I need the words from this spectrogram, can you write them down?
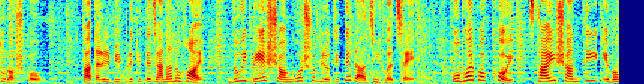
তুরস্ক কাতারের বিবৃতিতে জানানো হয়, দুই দেশ সংঘর্ষ বিরতিতে রাজি হয়েছে। উভয় পক্ষই স্থায়ী শান্তি এবং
